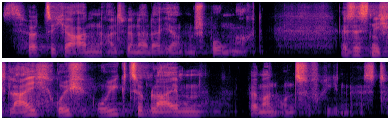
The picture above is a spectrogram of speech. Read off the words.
Es hört sich ja an, als wenn er da irgendeinen Sprung macht. Es ist nicht leicht, ruhig, ruhig zu bleiben, wenn man unzufrieden ist.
